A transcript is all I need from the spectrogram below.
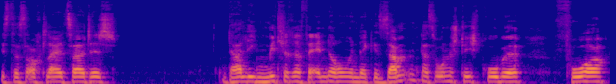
Ist das auch gleichzeitig? Da liegen mittlere Veränderungen der gesamten Personenstichprobe vor,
